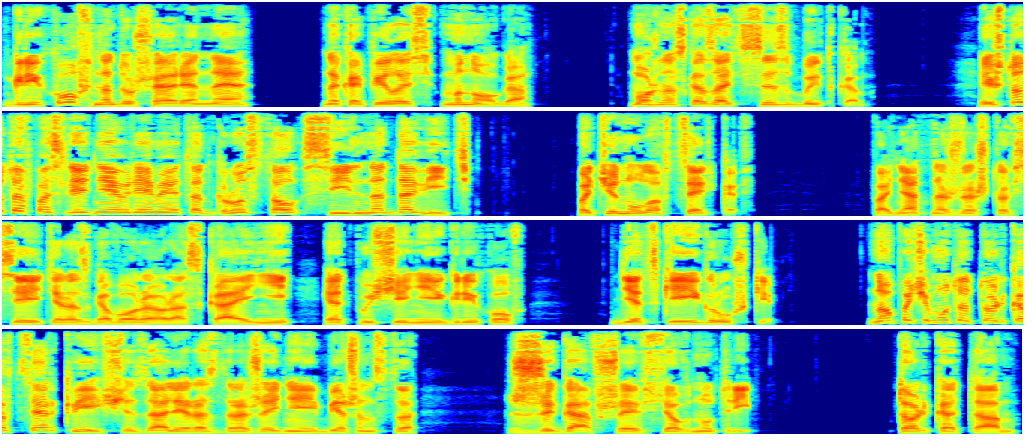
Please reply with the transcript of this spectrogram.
Грехов на душе Рене накопилось много, можно сказать, с избытком. И что-то в последнее время этот груз стал сильно давить, потянуло в церковь. Понятно же, что все эти разговоры о раскаянии и отпущении грехов – детские игрушки. Но почему-то только в церкви исчезали раздражение и бешенство, сжигавшие все внутри. Только там,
